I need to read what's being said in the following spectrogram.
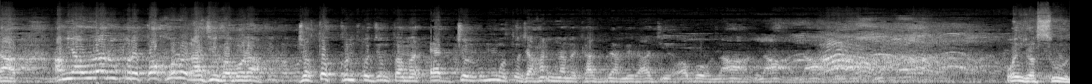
নার আমি আল্লাহর উপরে কখনো রাজি হব না। যতক্ষণ পর্যন্ত আমার একজন উম্মত জাহান্নামে থাকবে, আমি রাজি হব না না না। ওই রসুল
